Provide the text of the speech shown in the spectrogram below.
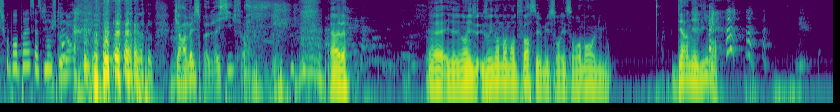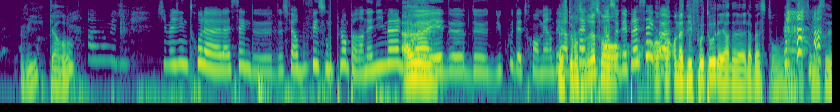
je comprends pas, ça se mange pas. étonnant. Caramel, c'est pas agressif. Voilà. Ouais, ils, non, ils- ils ont énormément de force, mais ils sont, ils sont vraiment mignons. Dernier livre. Oui, Caro. Ah non, mais j'ai- J'imagine trop la, la scène de, de se faire bouffer son plan par un animal, Ah quoi, et de, de- du coup d'être emmerdé Bah, je après pour se déplacer, on, quoi. on- on a des photos d'ailleurs de la, la baston. euh,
